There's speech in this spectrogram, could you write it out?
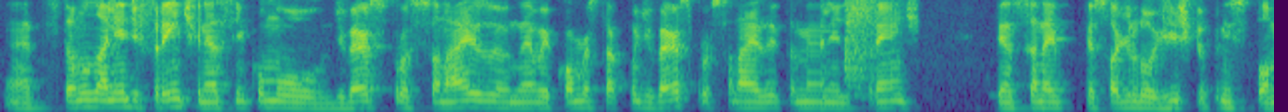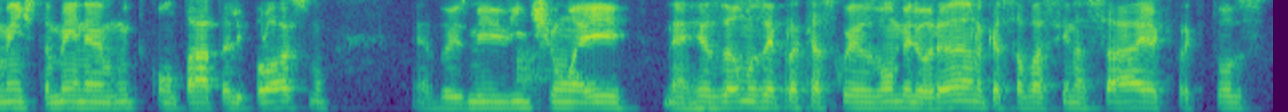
É, estamos na linha de frente, né? Assim como diversos profissionais, né, o e-commerce está com diversos profissionais aí também na linha de frente, pensando aí pessoal de logística principalmente também, né? Muito contato ali próximo. 2021 é, aí, né, rezamos aí para que as coisas vão melhorando, que essa vacina saia, para que todos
